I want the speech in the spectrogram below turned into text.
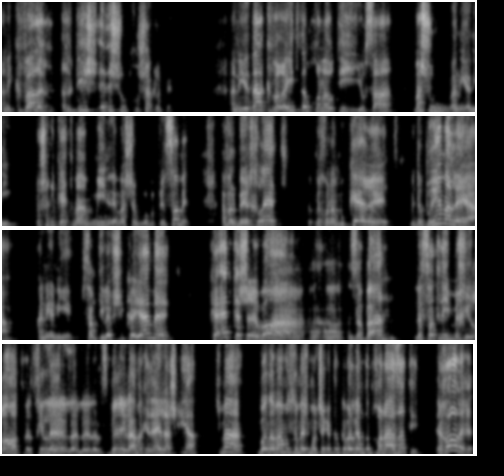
אני כבר ארגיש איזושהי תחושה כלפיה. אני אדע, כבר ראיתי את המכונה הזאת, היא עושה משהו, אני, אני, לא שאני כעת מאמין למה שאמרו בפרסומת, אבל בהחלט מכונה מוכרת, מדברים עליה, אני, אני שמתי לב שהיא קיימת. כעת כאשר יבוא הזבן לעשות לי מכירות ולהתחיל להסביר לי למה כדאי להשקיע, תשמע, בעוד 400-500 שקל אתה מקבל גם את המכונה הזאת, אתה יכול ללכת.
